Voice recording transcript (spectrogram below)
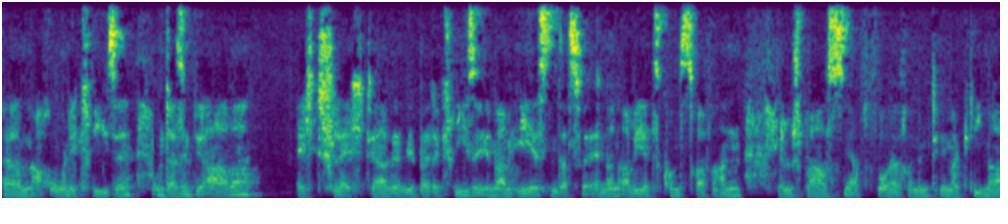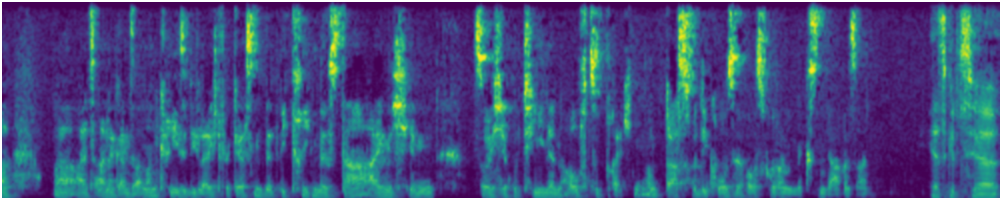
ähm, auch ohne Krise? Und da sind wir aber echt schlecht, ja, weil wir bei der Krise immer am ehesten das verändern. Aber jetzt kommt es darauf an, du sprachst ja vorher von dem Thema Klima äh, als einer ganz anderen Krise, die leicht vergessen wird. Wie kriegen wir es da eigentlich hin, solche Routinen aufzubrechen? Und das wird die große Herausforderung der nächsten Jahre sein. Jetzt gibt es ja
